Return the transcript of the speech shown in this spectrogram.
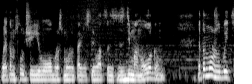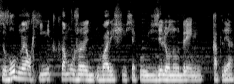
В этом случае его образ может также сливаться с, с демонологом. Это может быть злобный алхимик, к тому же варящий всякую зеленую дрянь в котле.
